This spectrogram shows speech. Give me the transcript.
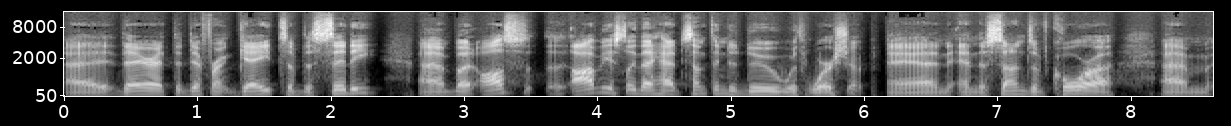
uh, there at the different gates of the city. Uh, but also, obviously, they had something to do with worship, and and the sons of Korah um,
